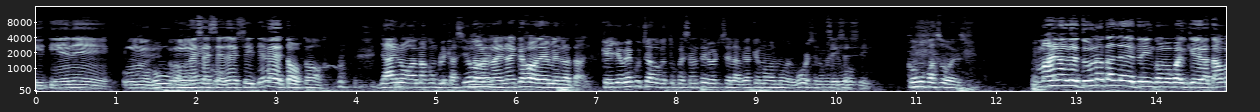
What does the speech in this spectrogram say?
Y tiene un, un. SSD, sí, tiene de todo. Todo. ya ahí no hay más complicaciones. No, no hay, no hay que joder mientras tanto. Que yo había escuchado que tu PC anterior se le había quemado el motherboard, si no me Sí, sí, equivoco. sí. ¿Cómo pasó eso? Imagínate tú una tarde de stream como cualquiera. Estamos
